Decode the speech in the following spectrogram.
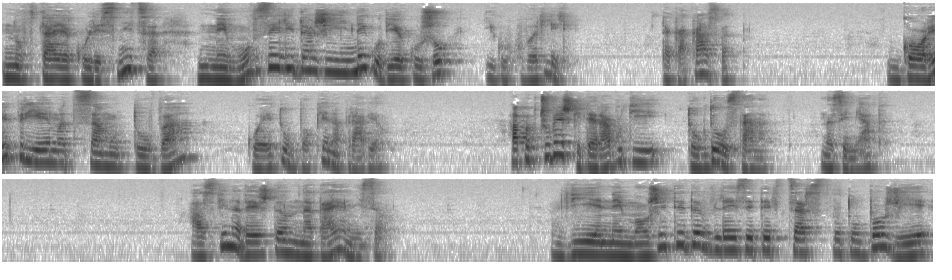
Но в тая колесница не му взели даже и неговия кожух и го хвърлили. Така казват. Горе приемат само това, което Бог е направил. А пък човешките работи тук да останат, на земята. Аз ви навеждам на тая мисъл. Вие не можете да влезете в Царството Божие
